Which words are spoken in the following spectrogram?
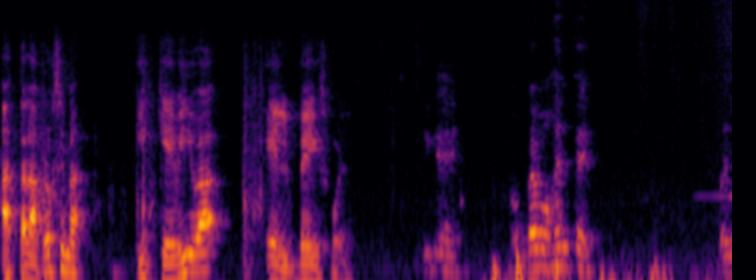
Hasta la próxima y que viva el béisbol. Así que nos vemos, gente. Buen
